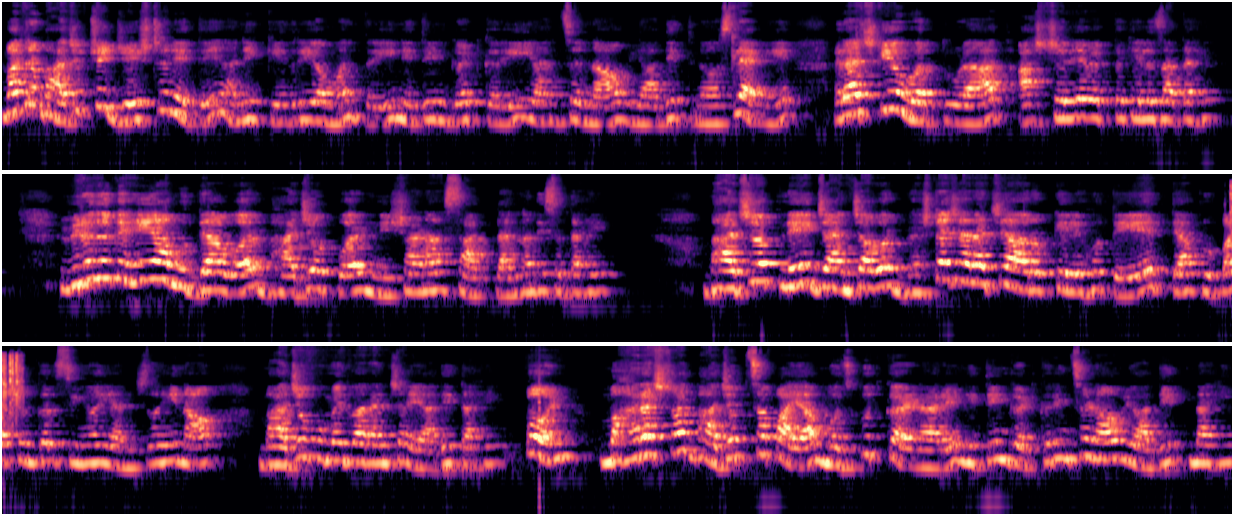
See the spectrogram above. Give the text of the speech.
मात्र भाजपचे ज्येष्ठ नेते आणि केंद्रीय मंत्री नितीन गडकरी यांचं नाव यादीत नसल्याने राजकीय वर्तुळात आश्चर्य व्यक्त केलं जात आहे. विरोधकही या मुद्द्यावर भाजपवर निशाणा साधताना दिसत आहे. भाजपने ज्यांच्यावर भ्रष्टाचाराचे आरोप केले होते त्या कृपाशंकर सिंह यांचंही नाव भाजप उमेदवारांच्या यादीत आहे. पण महाराष्ट्रात भाजपचा पाया मजबूत करणारे नितीन गडकरींचं नाव यादीत नाही.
